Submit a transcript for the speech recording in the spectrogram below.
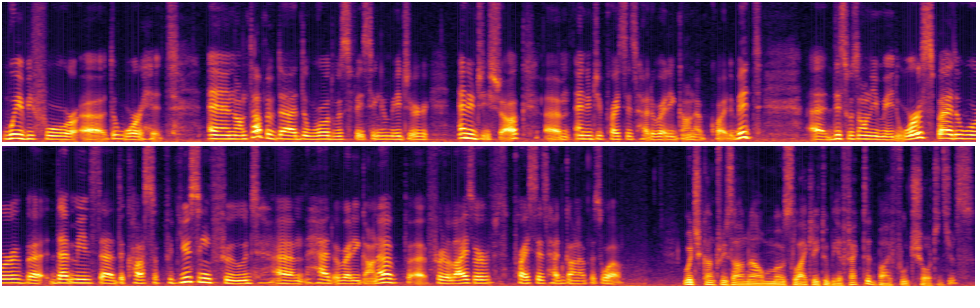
way before uh, the war hit. And on top of that, the world was facing a major energy shock. Um, energy prices had already gone up quite a bit. Uh, this was only made worse by the war, but that means that the cost of producing food um, had already gone up. Uh, fertilizer prices had gone up as well. Which countries are now most likely to be affected by food shortages?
